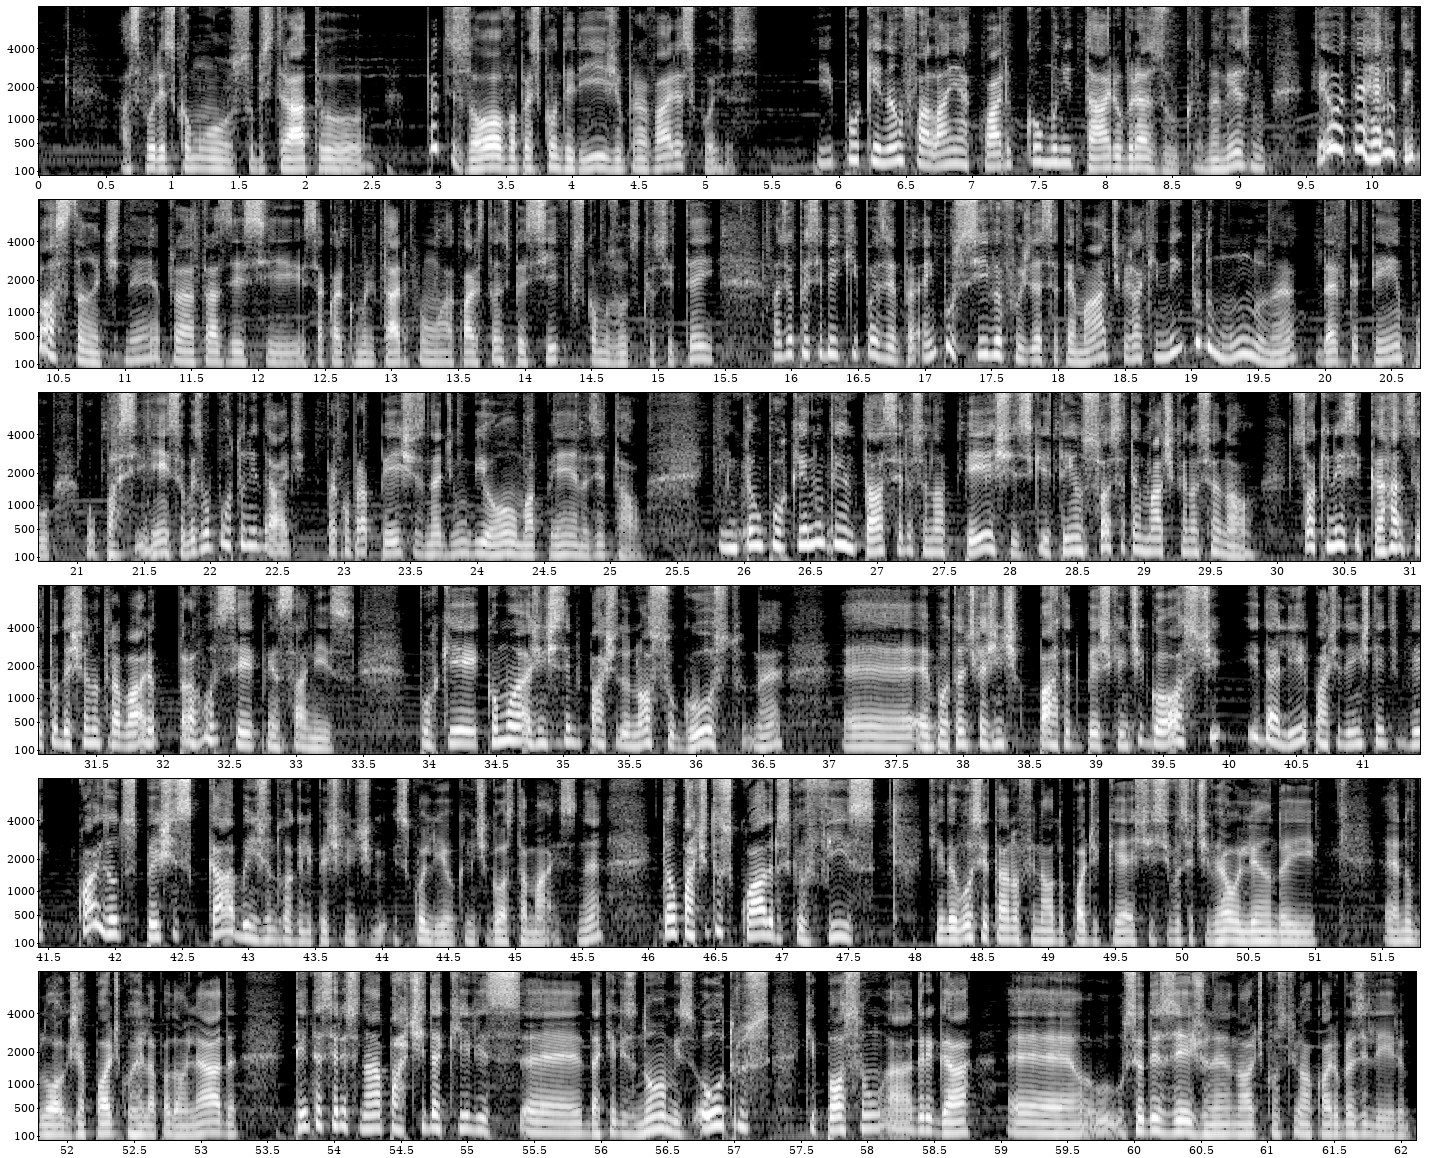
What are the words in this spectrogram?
as folhas como substrato para desova, para esconderijo, para várias coisas. E por que não falar em aquário comunitário brazuca, não é mesmo? Eu até relutei bastante, né, para trazer esse, esse aquário comunitário para um aquários tão específicos como os outros que eu citei, mas eu percebi que, por exemplo, é impossível fugir dessa temática, já que nem todo mundo, né, deve ter tempo ou paciência ou mesmo oportunidade para comprar peixes, né, de um bioma apenas e tal. Então, por que não tentar selecionar peixes que tenham só essa temática nacional? Só que nesse caso, eu estou deixando o trabalho para você pensar nisso porque como a gente sempre parte do nosso gosto, né, é, é, importante que a gente parta do peixe que a gente goste e dali, a partir daí, a gente tente ver quais outros peixes cabem junto com aquele peixe que a gente escolheu, que a gente gosta mais, né? Então, a partir dos quadros que eu fiz, que ainda vou citar no final do podcast, se você estiver olhando aí é, no blog, já pode correr lá para dar uma olhada, tenta selecionar a partir daqueles, é, daqueles nomes outros que possam agregar é, o, o, seu desejo né, na hora de construir um aquário brasileiro.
